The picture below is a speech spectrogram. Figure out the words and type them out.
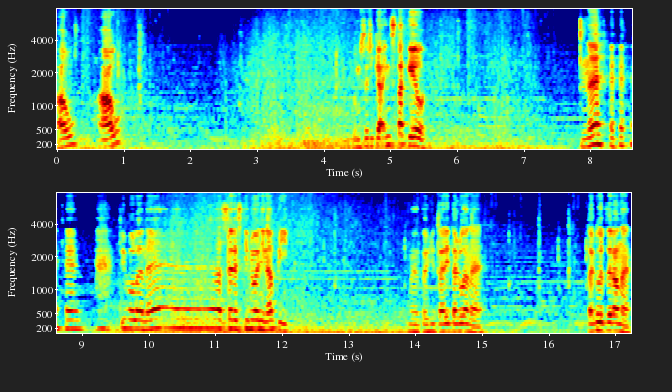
Au, au. Tomu se říká instakill. Ne, ty vole, ne, já se nestihnu ani napít. Ne, takže tady takhle ne. Takhle teda ne.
